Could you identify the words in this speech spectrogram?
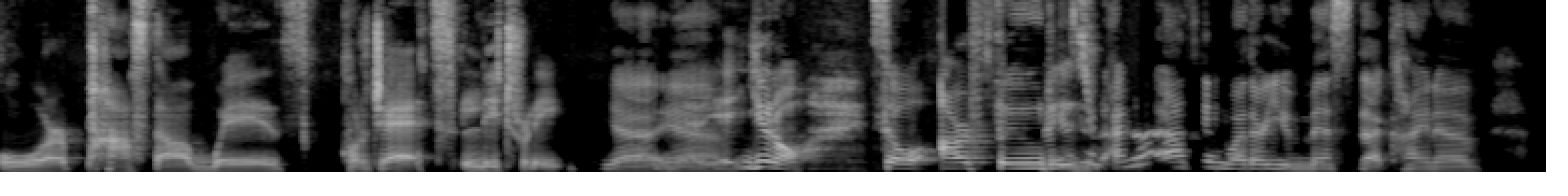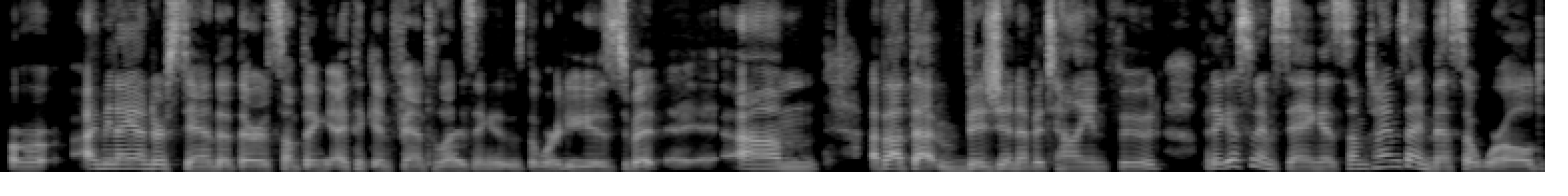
or pasta with courgettes, literally. Yeah, yeah. You know, so our food is. I'm not asking whether you miss that kind of, or I mean, I understand that there's something. I think infantilizing is the word you used, but um, about that vision of Italian food. But I guess what I'm saying is sometimes I miss a world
